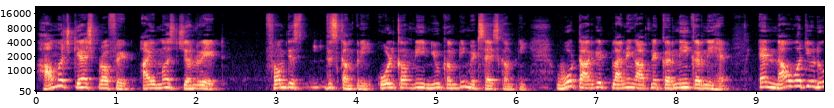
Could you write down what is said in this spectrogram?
how much cash profit I must generate from this this company, old company, new company, mid-size company. वो target planning आपने करनी ही करनी है. And now what you do?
